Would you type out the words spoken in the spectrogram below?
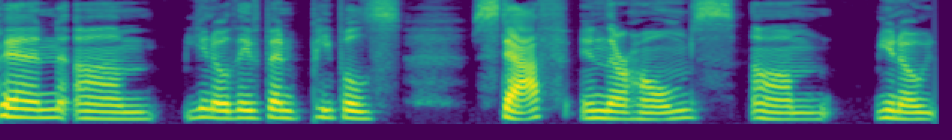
been, um, you know, they've been people's staff in their homes. Um, you know,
